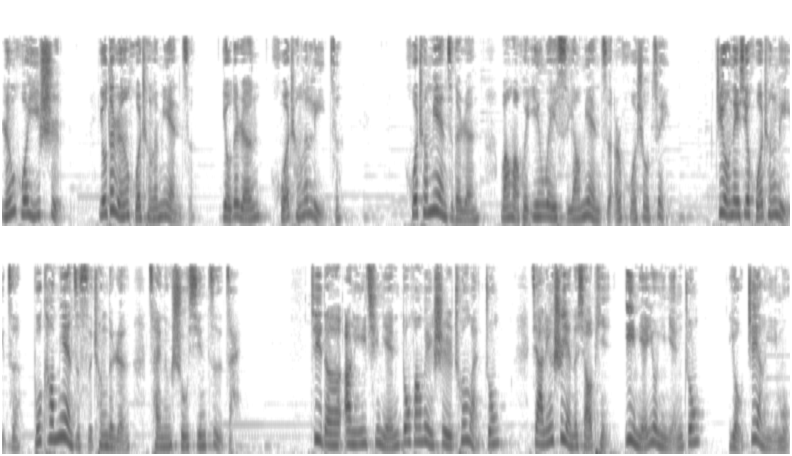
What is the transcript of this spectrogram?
人活一世，有的人活成了面子，有的人活成了里子。活成面子的人，往往会因为死要面子而活受罪；只有那些活成里子、不靠面子死撑的人，才能舒心自在。”记得二零一七年东方卫视春晚中，贾玲饰演的小品《一年又一年》中有这样一幕：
